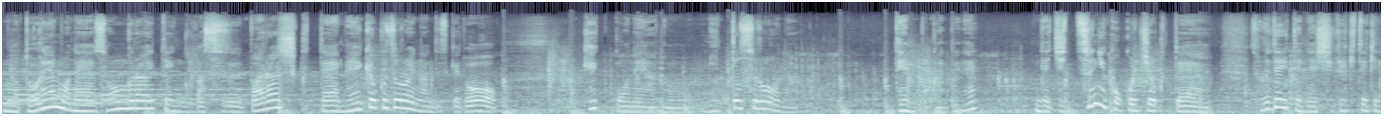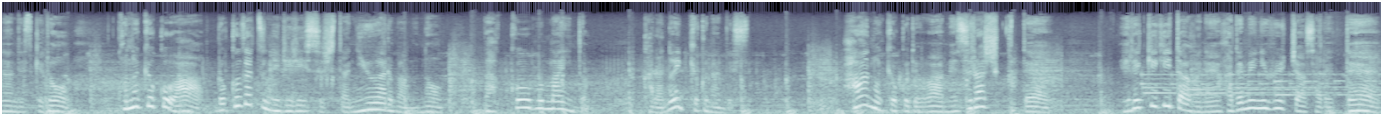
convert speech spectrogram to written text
もうどれもねソングライティングが素晴らしくて名曲揃いなんですけど結構ねあのミッドスローなテンポ感でねで実に心地よくてそれでいてね刺激的なんですけどこの曲は6月にリリースしたニューアルバムの「 Back of Mind」からの1曲なんです。ハーの曲では珍しくてエレキギターがね派手めにフィーチャーされて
